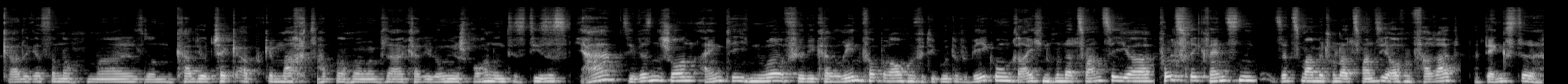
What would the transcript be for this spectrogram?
gerade gestern noch mal so ein Cardio-Check-up gemacht, habe noch mal mit einer Kardiologin gesprochen und ist dieses, ja, Sie wissen schon, eigentlich nur für die Kalorienverbrauch und für die gute Bewegung reichen 120er Pulsfrequenzen. Sitz mal mit 120 auf dem Fahrrad, da denkst du,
